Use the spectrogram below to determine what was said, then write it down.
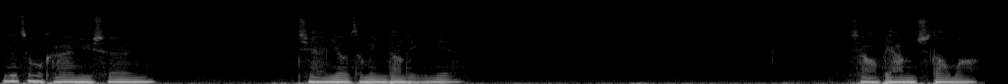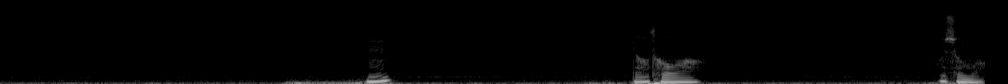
一个这么可爱的女生，竟然也有这么淫荡的一面，想要被他们知道吗？嗯？摇头啊。为什么？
